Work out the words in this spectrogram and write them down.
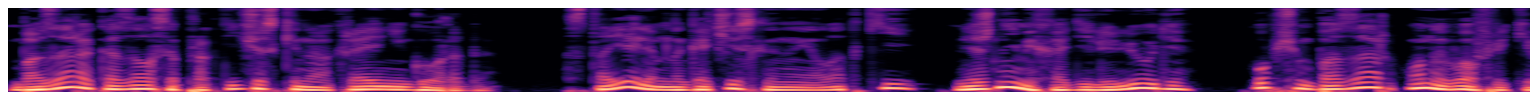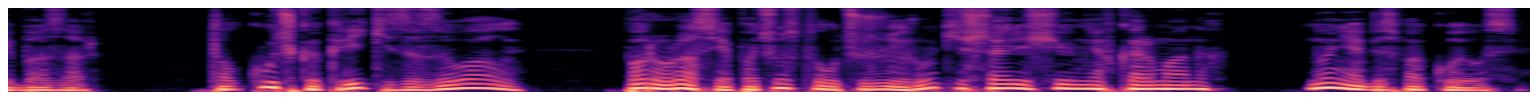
Базар оказался практически на окраине города. Стояли многочисленные лотки, между ними ходили люди. В общем, базар, он и в Африке базар. Толкучка, крики, зазывалы. Пару раз я почувствовал чужие руки, шарящие у меня в карманах, но не обеспокоился.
